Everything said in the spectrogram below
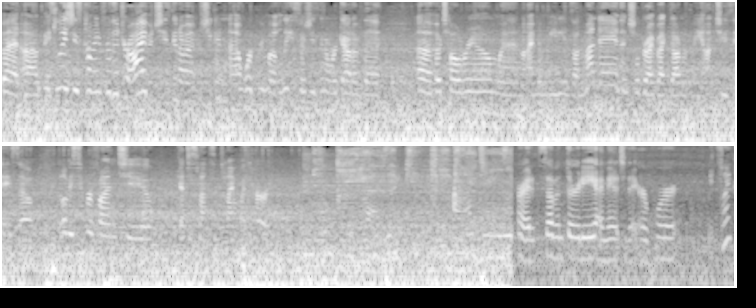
but uh, basically she's coming for the drive and she's gonna, she can uh, work remotely, so she's gonna work out of the uh, hotel room when I'm in meetings on Monday, and then she'll drive back down with me on Tuesday. So it'll be super fun to get to spend some time with her. All right, it's 7.30. I made it to the airport. It's like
